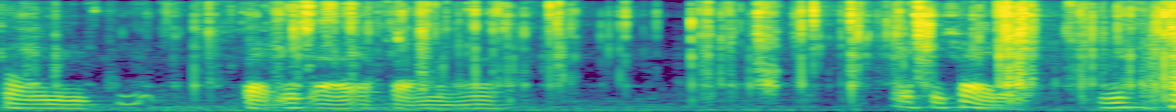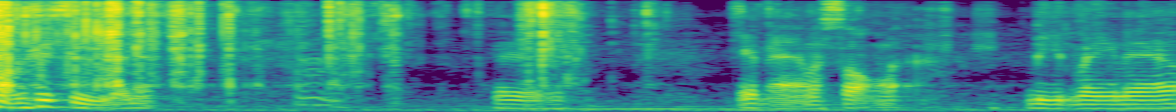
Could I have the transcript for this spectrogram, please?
ซองหนึ่งแต่ SR แอบซองหนึ่งเลยเอ้ยไม่ใช่เลยนี่ซองที่สี่แล้วเนี่ยเออ SR มาสองละ ดีดมาอีกแล้ว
